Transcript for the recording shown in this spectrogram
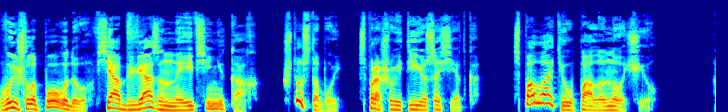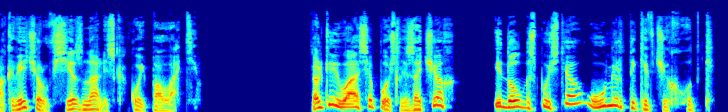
Вышла поводу, вся обвязанная и в синяках. «Что с тобой?» — спрашивает ее соседка. «С палати упала ночью». А к вечеру все знали, с какой палати. Только и Вася после зачах и долго спустя умер-таки в чехотке.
